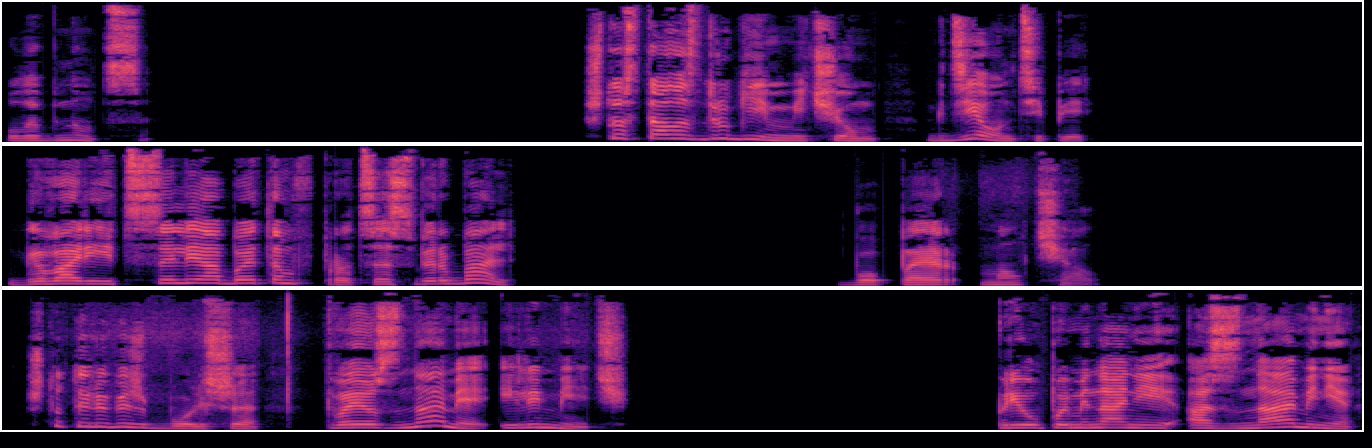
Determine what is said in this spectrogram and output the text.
улыбнуться. Что стало с другим мечом? Где он теперь? Говорится ли об этом в процесс вербаль? Бопер молчал. Что ты любишь больше, твое знамя или меч? При упоминании о знамени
